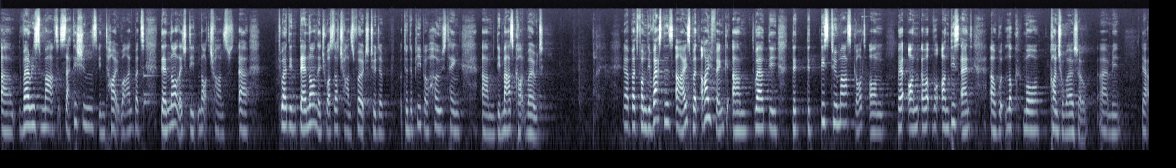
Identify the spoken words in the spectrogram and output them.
um, very smart statisticians in Taiwan, but their knowledge did not trans, uh, well, their knowledge was not transferred to the, to the people hosting um, the mascot vote. Uh, but from the Western's eyes, but I think, um, well, the, the, the, these two mascots on, well, on, uh, on this end uh, would look more controversial. I mean, yeah.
